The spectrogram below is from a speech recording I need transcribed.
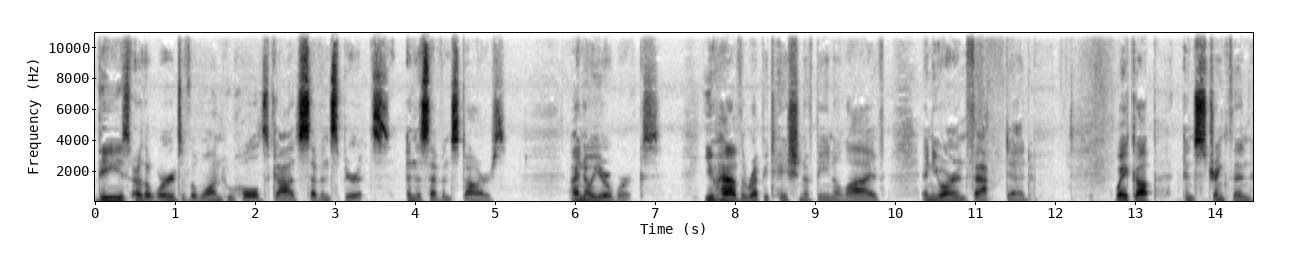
These are the words of the one who holds God's seven spirits and the seven stars. I know your works. You have the reputation of being alive, and you are in fact dead. Wake up and strengthen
